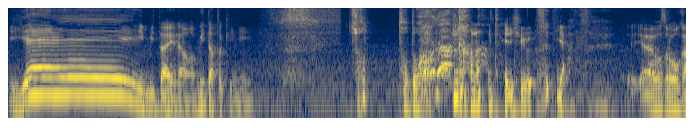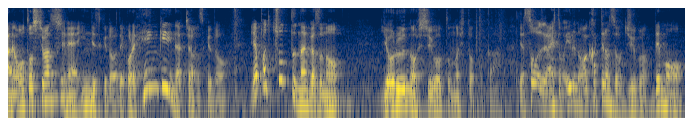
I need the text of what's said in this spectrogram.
イエーイみたいなのを見た時にちょっとどうなんかなっていう。いやいやそれお金落としてますしね。いいんですけど。でこれ偏見になっちゃうんですけど。やっぱちょっとなんかその夜の仕事の人とかいやそうじゃない人もいるの分かってるんですよ。十分。でも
